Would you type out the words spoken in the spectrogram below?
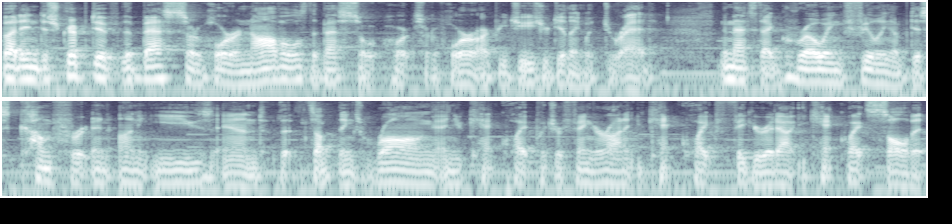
but in descriptive the best sort of horror novels the best sort of horror rpgs you're dealing with dread and that's that growing feeling of discomfort and unease and that something's wrong and you can't quite put your finger on it, you can't quite figure it out, you can't quite solve it.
